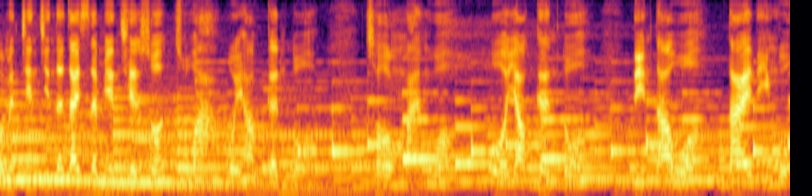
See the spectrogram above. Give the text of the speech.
我们静静的在神面前说：“主啊，我要更多，充满我，我要更多，领导我，带领我。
